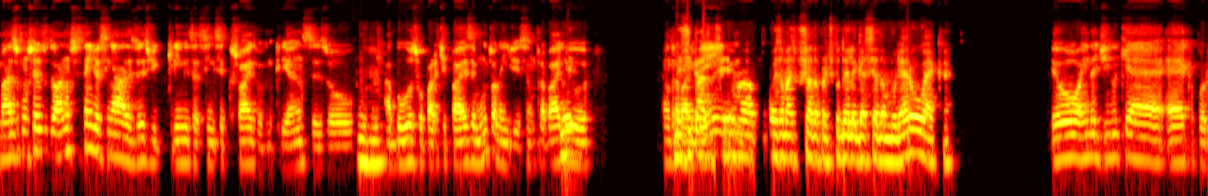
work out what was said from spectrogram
mas o conselho tutelar não se estende, assim, às vezes de crimes, assim, sexuais envolvendo crianças, ou uhum. abuso por parte de pais, é muito além disso, é um trabalho... É um trabalho Nesse caso, bem... seria uma coisa mais puxada para, tipo, delegacia da mulher ou ECA? Eu ainda digo que é ECA, por...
